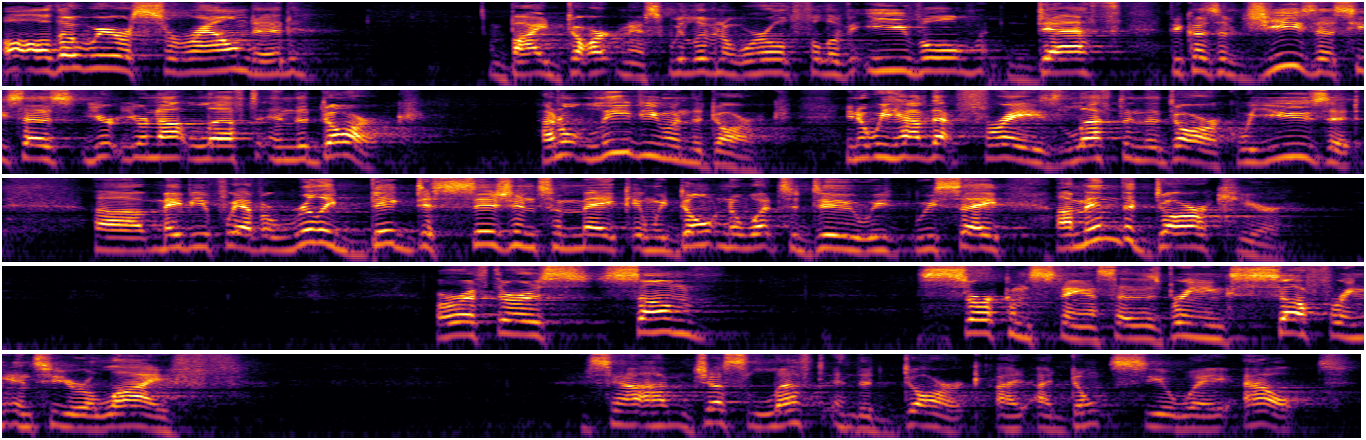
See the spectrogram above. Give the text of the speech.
Although we are surrounded by darkness, we live in a world full of evil, death. Because of Jesus, he says, You're, you're not left in the dark. I don't leave you in the dark. You know, we have that phrase, left in the dark. We use it uh, maybe if we have a really big decision to make and we don't know what to do, we, we say, I'm in the dark here. Or if there is some circumstance that is bringing suffering into your life, you say, I'm just left in the dark. I, I don't see a way out.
